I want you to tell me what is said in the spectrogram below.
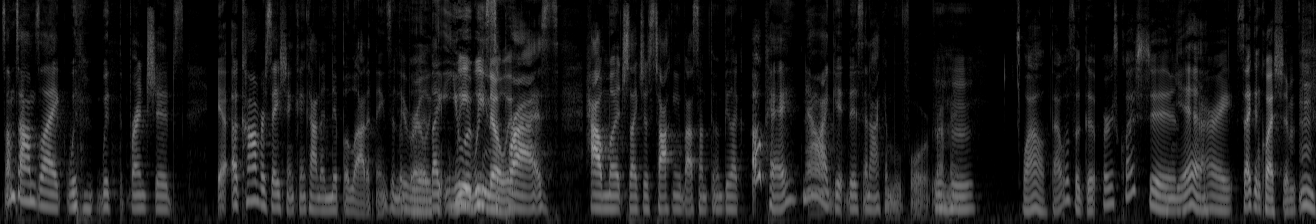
sometimes like with with the friendships, a- conversation can kind of nip a lot of things in the It bud. really like you We- would be know it. surprised how much like just talking about something would be like, okay, now I get this and I can move forward from it. Mm-hmm. Wow, that was a good first question. Yeah. All right. Second question. Mm.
